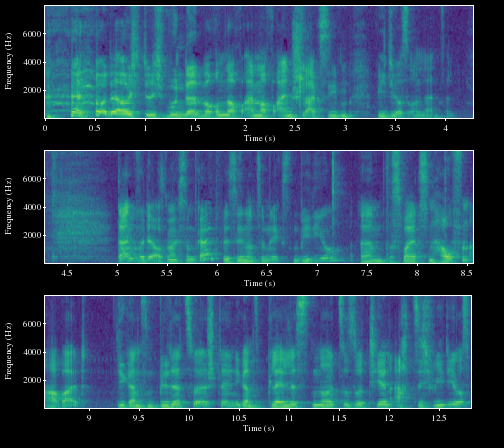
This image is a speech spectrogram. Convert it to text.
oder euch durchwundern, warum auf einmal auf einen Schlag sieben Videos online sind. Danke für die Aufmerksamkeit. Wir sehen uns im nächsten Video. Ähm, das war jetzt ein Haufen Arbeit die ganzen Bilder zu erstellen, die ganzen Playlisten neu zu sortieren, 80 Videos,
